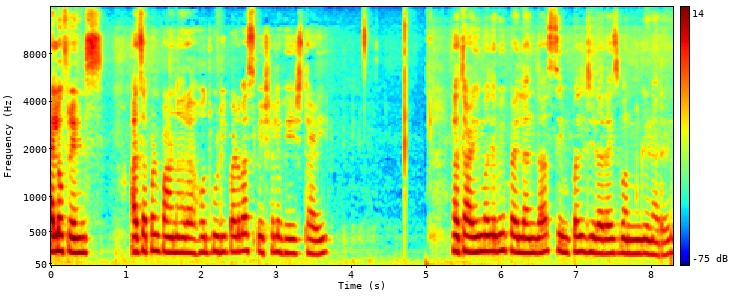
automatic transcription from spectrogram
हॅलो फ्रेंड्स आज आपण पाहणार आहोत गुढीपाडवा स्पेशल व्हेज थाळी. या थाळीमध्ये मी पहिल्यांदा सिंपल जिरा राईस बनवून घेणार आहे.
